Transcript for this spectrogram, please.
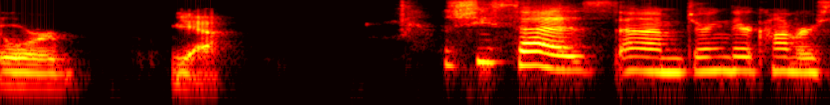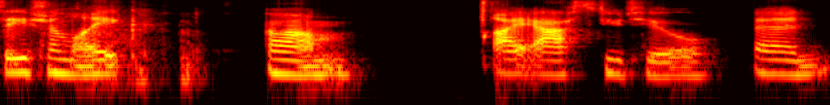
or yeah. She says um, during their conversation, like, um, "I asked you to," and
